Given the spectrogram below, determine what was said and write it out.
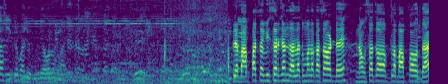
असं इकडे पाहिजे होती देवाला. आपल्या बाप्पाचं विसर्जन झाला. तुम्हाला कसा वाटतंय? नवसाचा आपला बाप्पा होता.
